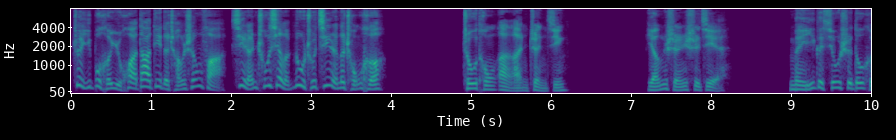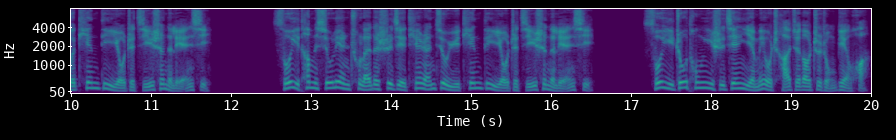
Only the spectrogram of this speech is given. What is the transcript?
这一步和羽化大帝的长生法竟然出现了露出惊人的重合。周通暗暗震惊。阳神世界每一个修士都和天地有着极深的联系，所以他们修炼出来的世界天然就与天地有着极深的联系。所以周通一时间也没有察觉到这种变化。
